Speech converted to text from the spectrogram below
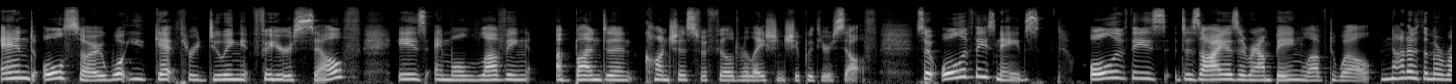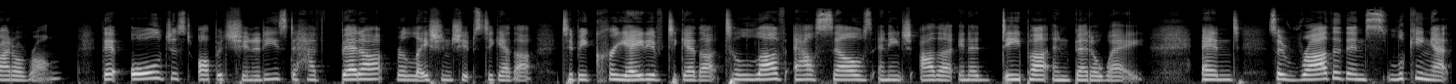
And also, what you get through doing it for yourself is a more loving, abundant, conscious, fulfilled relationship with yourself. So, all of these needs, all of these desires around being loved well, none of them are right or wrong. They're all just opportunities to have better relationships together, to be creative together, to love ourselves and each other in a deeper and better way. And so rather than looking at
